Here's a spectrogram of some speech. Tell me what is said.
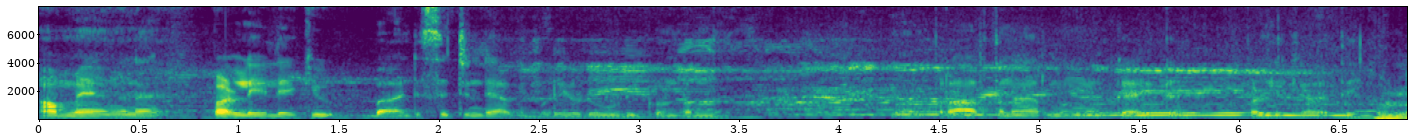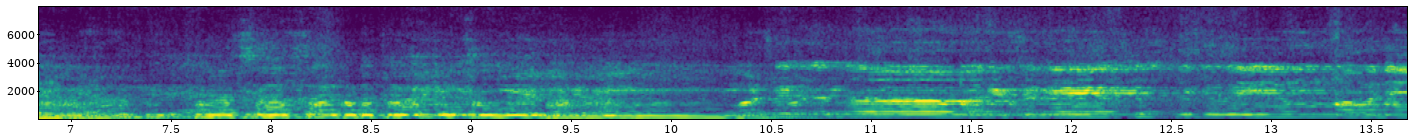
അമ്മയെ അങ്ങനെ പള്ളിയിലേക്ക് ബാൻഡ് സെറ്റിന്റെ അകമ്പടിയോട് കൂടി കൊണ്ടുവന്ന് പ്രാർത്ഥനാർമ്മങ്ങൾക്കായിട്ട് പള്ളിക്കകത്തേക്ക് മനുഷ്യനെ സൃഷ്ടിക്കുകയും അവനെ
